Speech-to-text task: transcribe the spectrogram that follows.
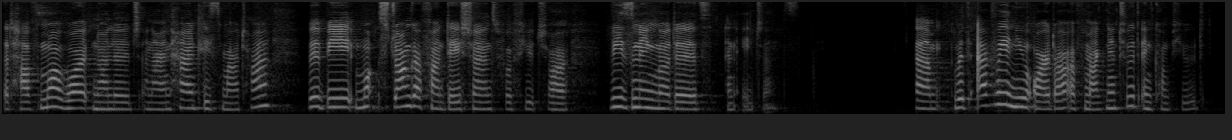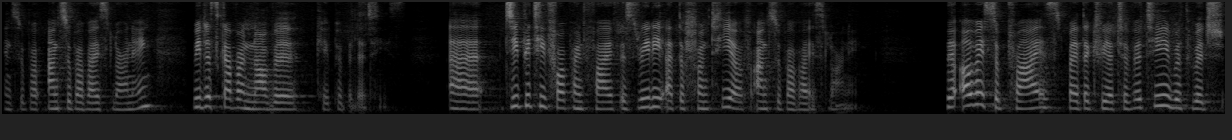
that have more world knowledge and are inherently smarter will be stronger foundations for future reasoning models and agents. Um, with every new order of magnitude in compute in super, unsupervised learning, we discover novel capabilities. Uh, GPT 4.5 is really at the frontier of unsupervised learning. We're always surprised by the creativity with which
